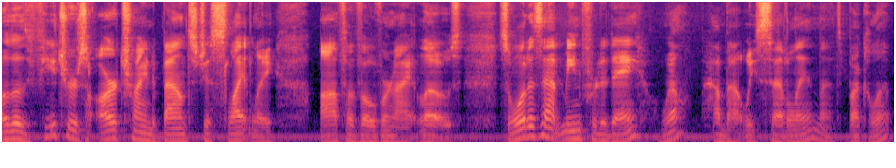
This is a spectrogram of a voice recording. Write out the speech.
Although the futures are trying to bounce just slightly off of overnight lows. So, what does that mean for today? Well, how about we settle in? Let's buckle up.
